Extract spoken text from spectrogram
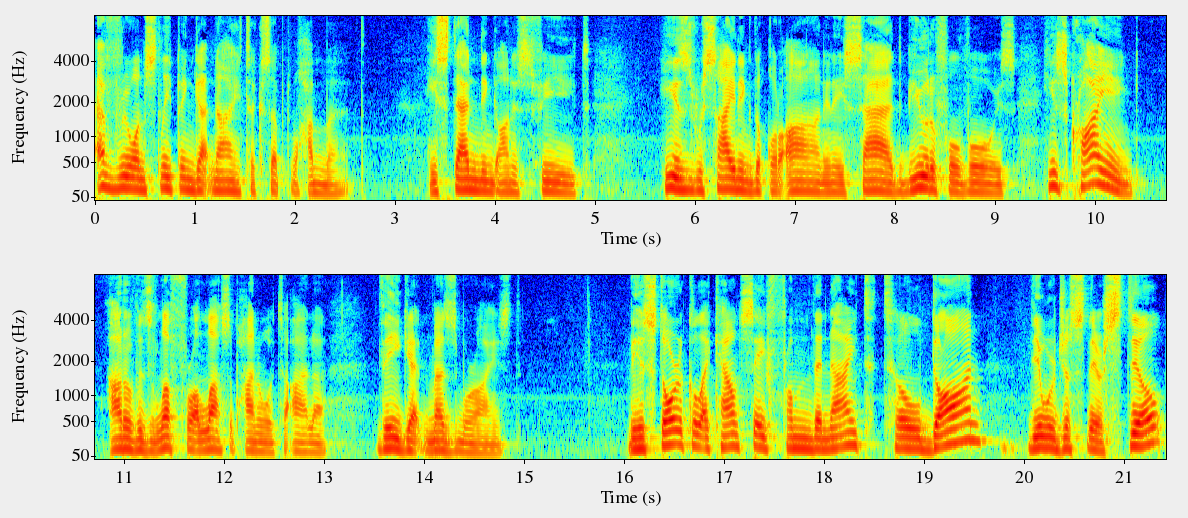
Everyone sleeping at night except Muhammad. He's standing on his feet. He is reciting the Quran in a sad, beautiful voice. He's crying out of his love for Allah subhanahu wa ta'ala. They get mesmerized. The historical accounts say from the night till dawn, they were just there still,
